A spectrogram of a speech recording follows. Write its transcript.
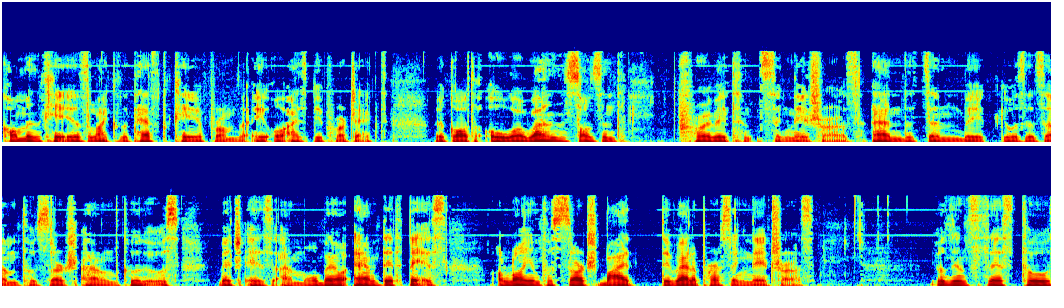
common keys like the test key from the AOSP project. We got over 1,000 private signatures, and then we use them to search on Koodous, which is a mobile app database allowing to search by developer signatures. Using these two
